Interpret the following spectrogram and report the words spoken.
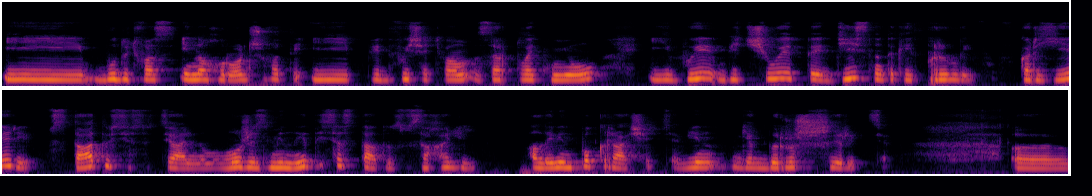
і будуть вас і нагороджувати, і підвищать вам зарплатню, і ви відчуєте дійсно такий прилив кар'єрі, в статусі соціальному. Може змінитися статус взагалі, але він покращиться, він якби розшириться. Е,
